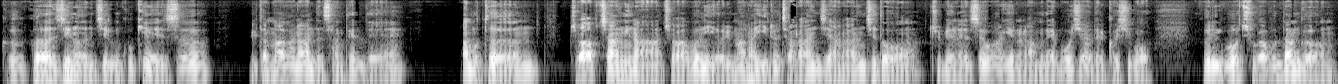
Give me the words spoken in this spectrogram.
그까지는 지금 국회에서 일단 막아놨는 상태인데 아무튼 조합장이나 조합원이 얼마나 일을 잘하는지 안 하는지도 주변에서 확인을 한번 해보셔야 될 것이고 그리고 추가 분담금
